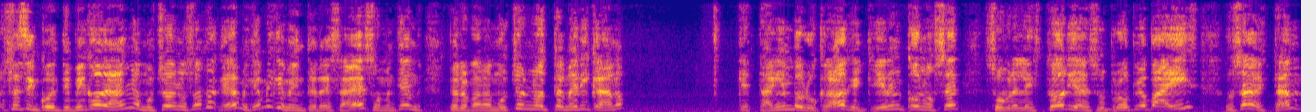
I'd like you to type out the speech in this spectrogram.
Hace cincuenta y pico de años, muchos de nosotros, que a mí que me interesa eso, ¿me entiendes? Pero para muchos norteamericanos, que están involucrados, que quieren conocer sobre la historia de su propio país, sabes, están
